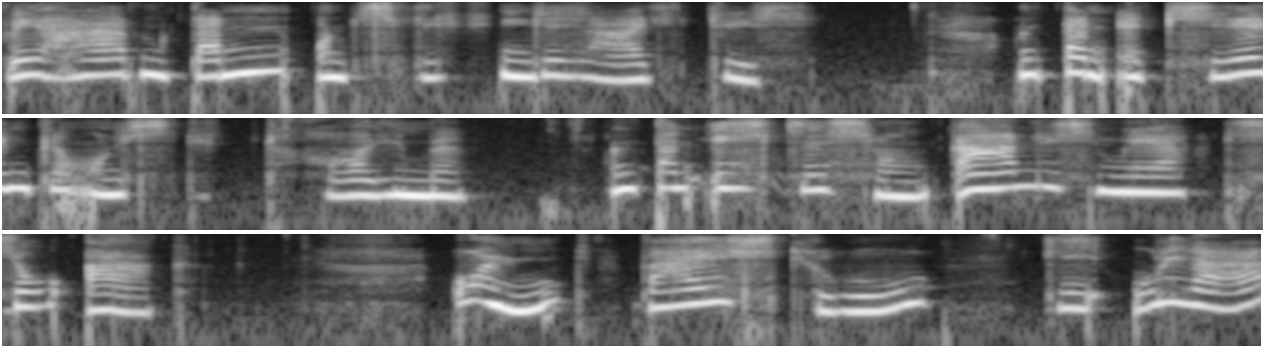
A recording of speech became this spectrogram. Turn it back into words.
wir haben dann uns gegenseitig. Und dann erzählen wir uns die Träume. Und dann ist es schon gar nicht mehr so arg. Und weißt du, die Ulla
